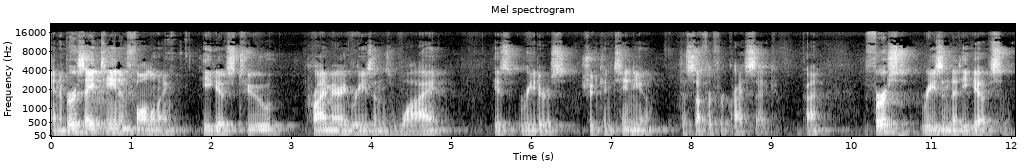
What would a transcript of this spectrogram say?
And in verse 18 and following, he gives two primary reasons why his readers should continue to suffer for Christ's sake. Okay? The first reason that he gives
